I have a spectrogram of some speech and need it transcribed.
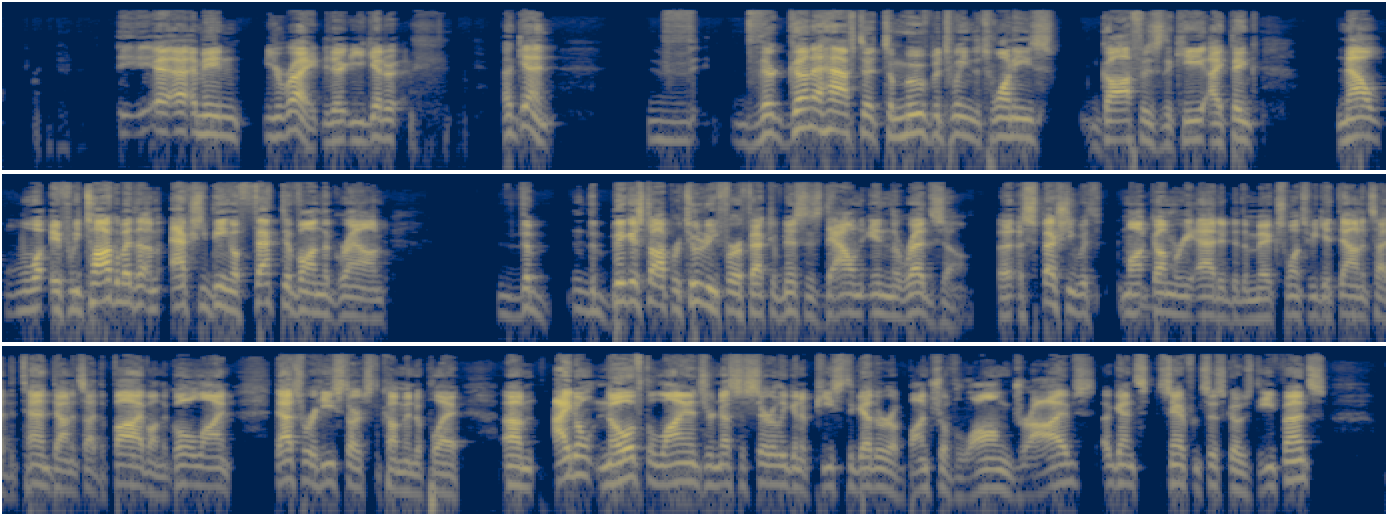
Yeah, I mean, you're right. There, you get it again. Th- they're gonna have to to move between the twenties. Goff is the key. I think. Now, what, if we talk about them actually being effective on the ground, the the biggest opportunity for effectiveness is down in the red zone, especially with Montgomery added to the mix. Once we get down inside the ten, down inside the five on the goal line, that's where he starts to come into play. Um, I don't know if the Lions are necessarily going to piece together a bunch of long drives against San Francisco's defense,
